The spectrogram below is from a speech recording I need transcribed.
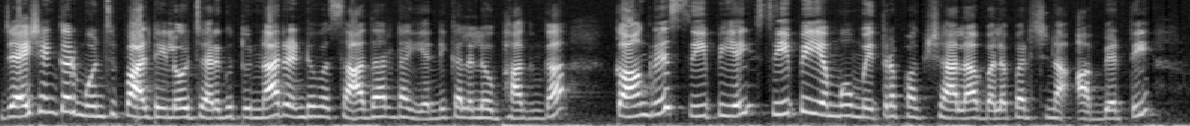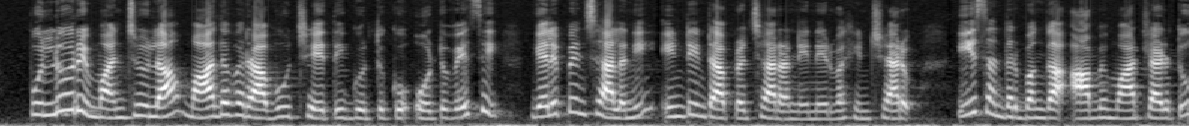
జయశంకర్ మున్సిపాలిటీలో జరుగుతున్న రెండవ సాధారణ ఎన్నికలలో భాగంగా కాంగ్రెస్ సిపిఐ సిపిఎం మిత్రపక్షాల బలపరిచిన అభ్యర్థి పుల్లూరి మంజుల మాధవరావు చేతి గుర్తుకు ఓటు వేసి గెలిపించాలని ఇంటింటా ప్రచారాన్ని నిర్వహించారు. ఈ సందర్భంగా ఆమె మాట్లాడుతూ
